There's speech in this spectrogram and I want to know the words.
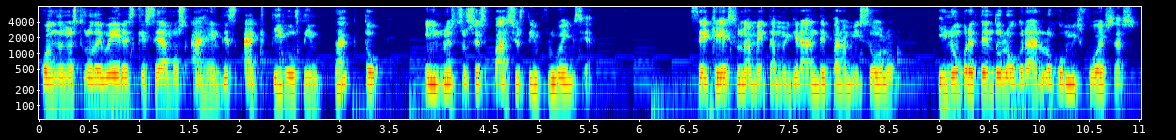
cuando nuestro deber es que seamos agentes activos de impacto en nuestros espacios de influencia. Sé que es una meta muy grande para mí solo y no pretendo lograrlo con mis fuerzas,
